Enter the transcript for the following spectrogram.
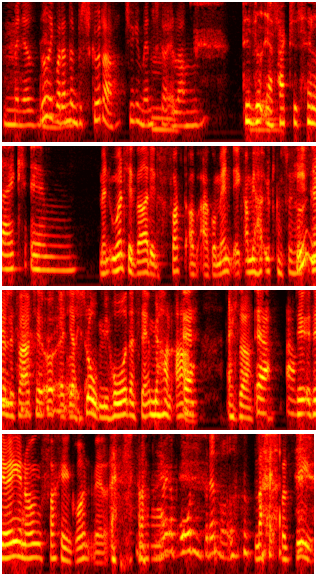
Men jeg ved ikke, hvordan den beskytter tykke mennesker, mm. eller om... Det ved jeg faktisk heller ikke. Um... Men uanset hvad, er det et fucked up argument, ikke? Om jeg har ytringsfrihed, det er lidt svare til, at jeg slog dem i hovedet og sagde, at jeg har en arm. Ja. Altså, ja, det, det er jo ikke nogen fucking grund, vel? Altså. Nej. Du ikke bruge den på den måde. Nej, præcis.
